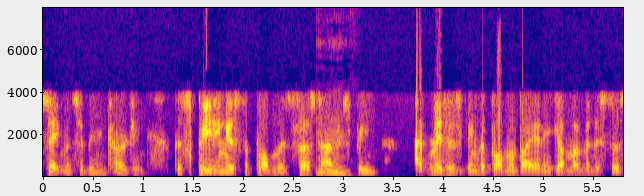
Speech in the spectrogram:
statements have been encouraging, that speeding is the problem. It's the first time mm. it's been admitted as being the problem by any government ministers.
